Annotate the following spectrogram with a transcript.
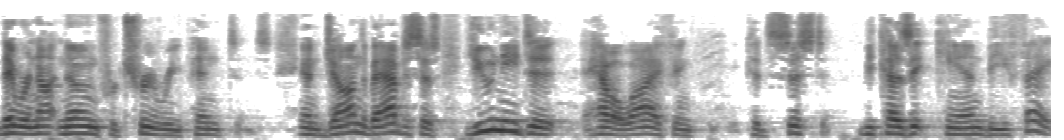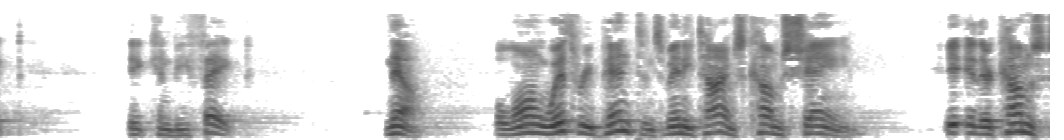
They were not known for true repentance. And John the Baptist says, you need to have a life in, consistent because it can be faked. It can be faked. Now, along with repentance, many times comes shame. It, it, there comes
